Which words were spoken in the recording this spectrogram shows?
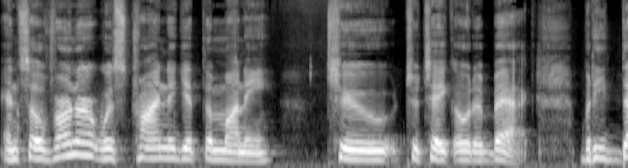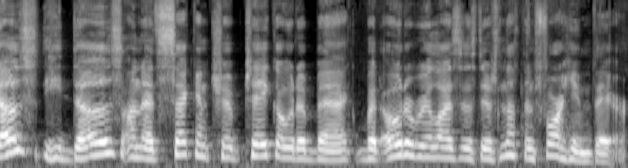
And so Verner was trying to get the money to to take Ota back. But he does he does on that second trip take Ota back, but Ota realizes there's nothing for him there,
